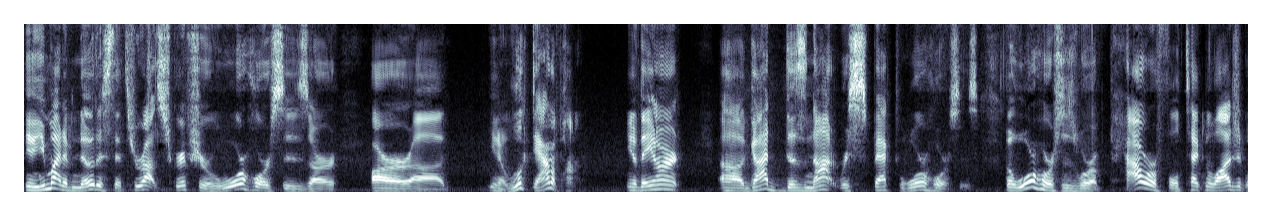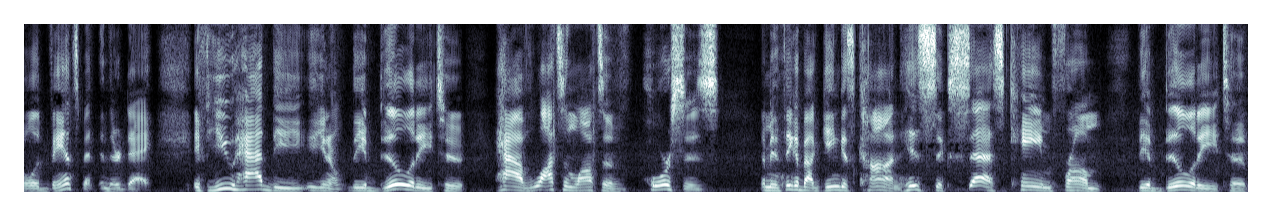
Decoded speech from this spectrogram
You know, you might have noticed that throughout Scripture, war horses are are uh, you know looked down upon. You know, they aren't. Uh, God does not respect war horses, but war horses were a powerful technological advancement in their day. If you had the you know the ability to have lots and lots of horses, I mean, think about Genghis Khan. His success came from the ability to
